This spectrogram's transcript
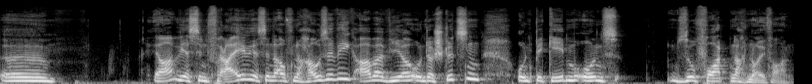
äh, ja, wir sind frei, wir sind auf Nachhauseweg, aber wir unterstützen und begeben uns sofort nach Neufahren.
